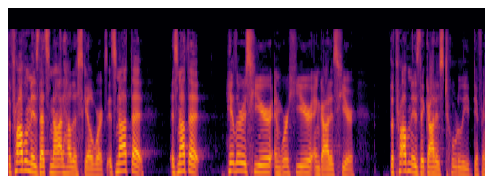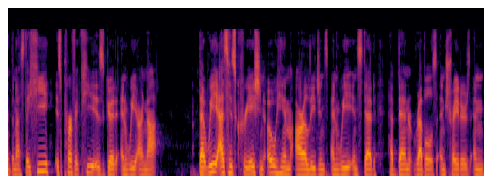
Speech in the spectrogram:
The problem is that's not how the scale works. It's not that, it's not that Hitler is here and we're here and God is here. The problem is that God is totally different than us, that He is perfect, He is good, and we are not. That we, as His creation, owe Him our allegiance, and we instead have been rebels and traitors and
